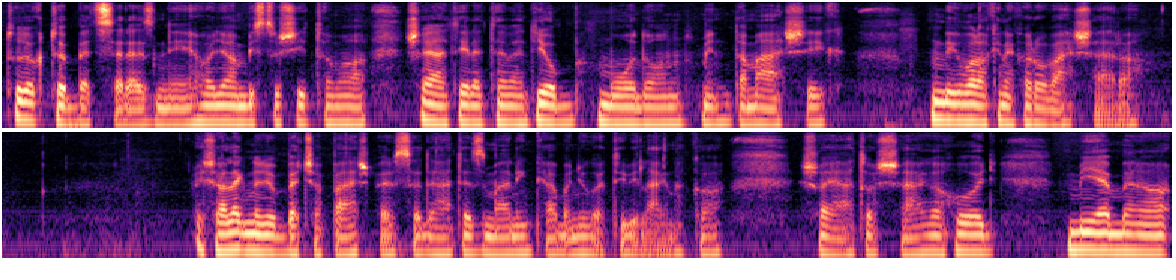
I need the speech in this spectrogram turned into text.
tudok többet szerezni, hogyan biztosítom a saját életemet jobb módon, mint a másik, mindig valakinek a rovására. És a legnagyobb becsapás persze, de hát ez már inkább a nyugati világnak a sajátossága, hogy mi ebben a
